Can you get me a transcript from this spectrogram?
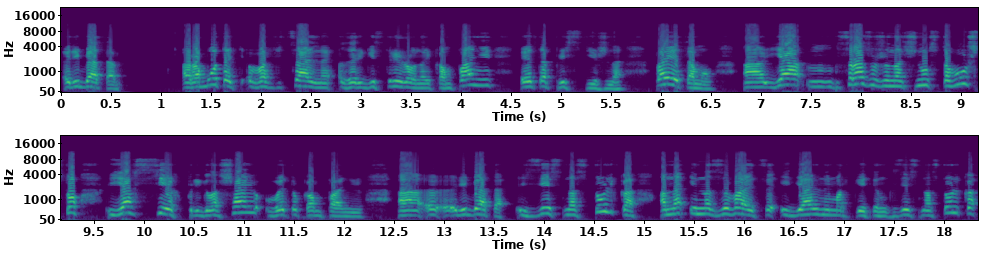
ребята, работать в официальной зарегистрированной компании – это престижно. Поэтому а, я сразу же начну с того, что я всех приглашаю в эту компанию. А, э, ребята, здесь настолько, она и называется идеальный маркетинг, здесь настолько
